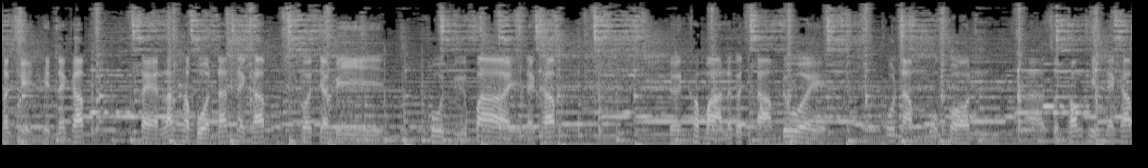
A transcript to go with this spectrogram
สังเกตเห็นนะครับ แต่ละขบวนนั้นนะครับก็จะมีผู้ถือป้ายนะครับ เดินเข้ามาแล้วก็จะตามด้วย ผู้นำองค์กรส่วนท้องถิ่นนะครับ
